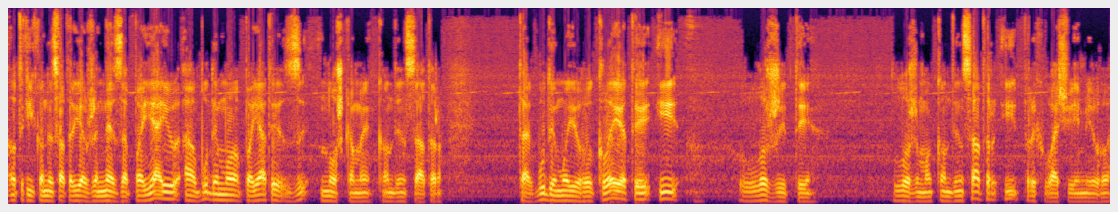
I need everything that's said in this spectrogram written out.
отакий конденсатор я вже не запаяю, а будемо паяти з ножками конденсатор. Так, будемо його клеїти і ложити. ложимо конденсатор і прихвачуємо його,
